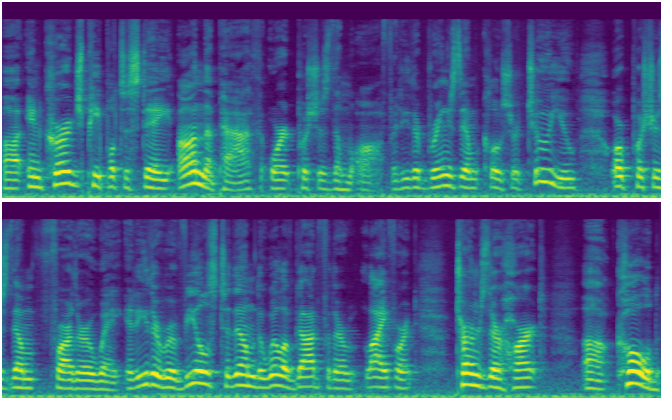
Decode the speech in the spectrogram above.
uh, encourage people to stay on the path or it pushes them off. It either brings them closer to you or pushes them farther away. It either reveals to them the will of God for their life or it turns their heart uh, cold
